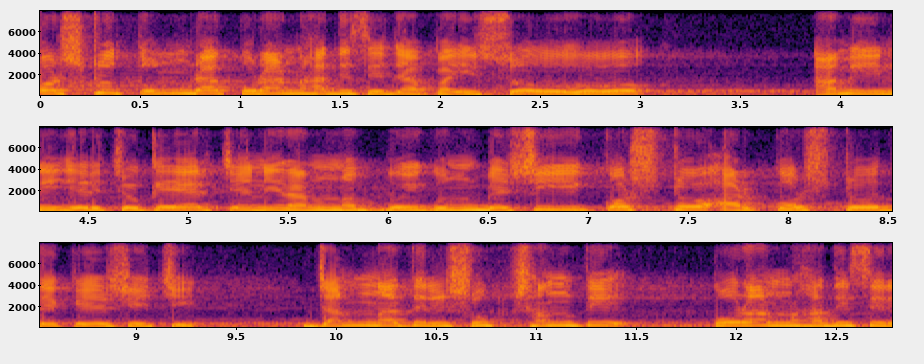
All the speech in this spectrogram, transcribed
কষ্ট তোমরা কোরআন হাদিসে যা পাইছো, আমি নিজের চোখের চেয়ে নিরানব্বই গুণ বেশি কষ্ট আর কষ্ট দেখে এসেছি। জান্নাতের সুখ শান্তি কোরআন হাদিসের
